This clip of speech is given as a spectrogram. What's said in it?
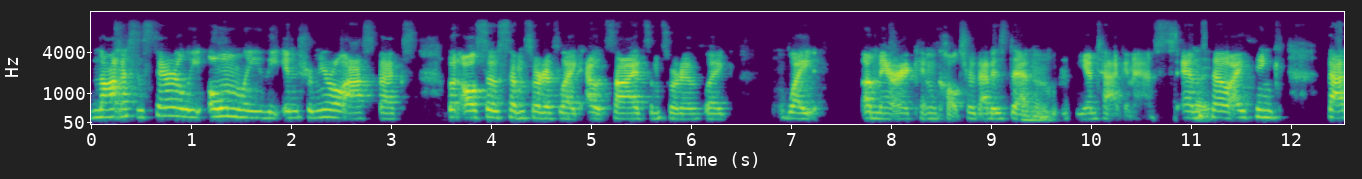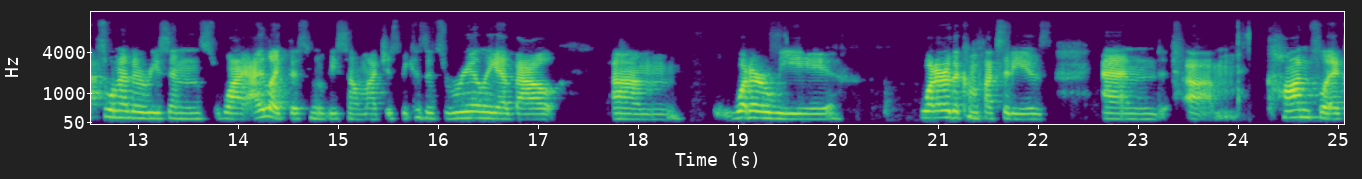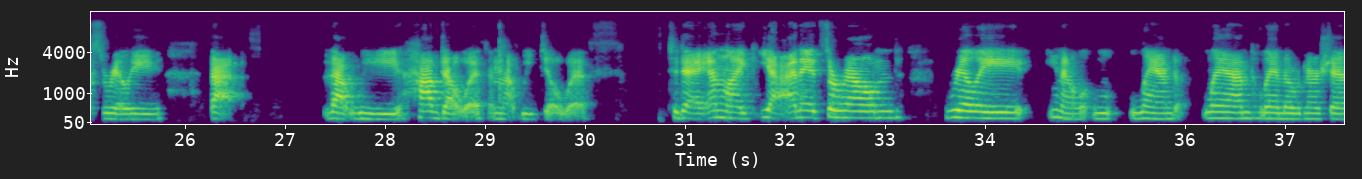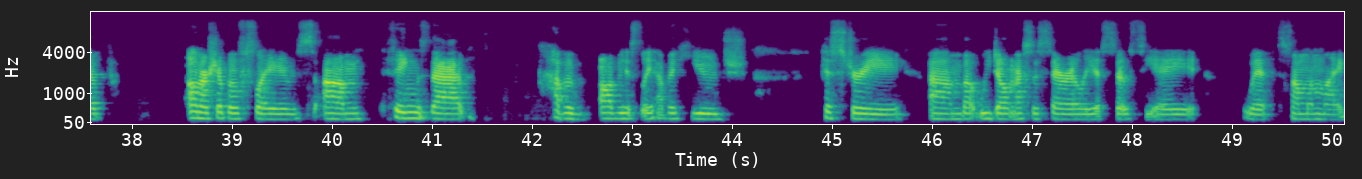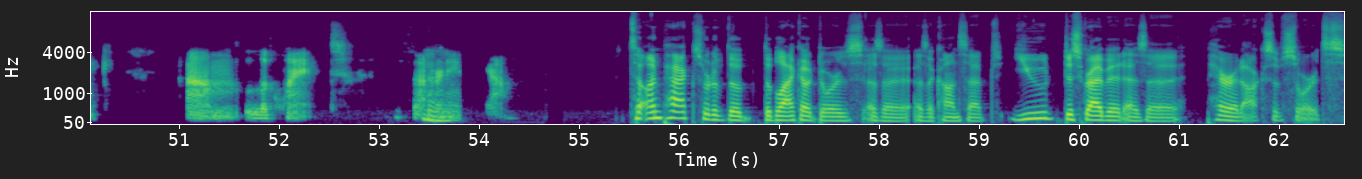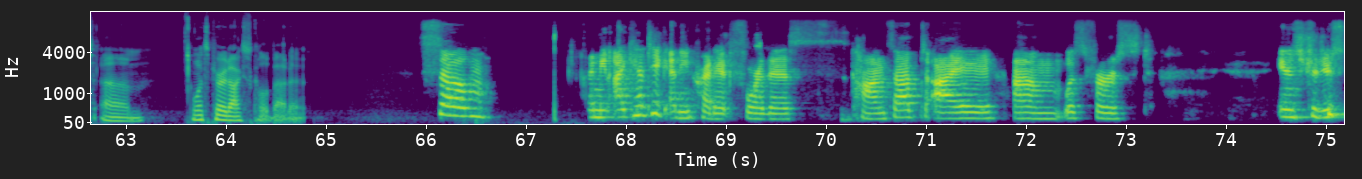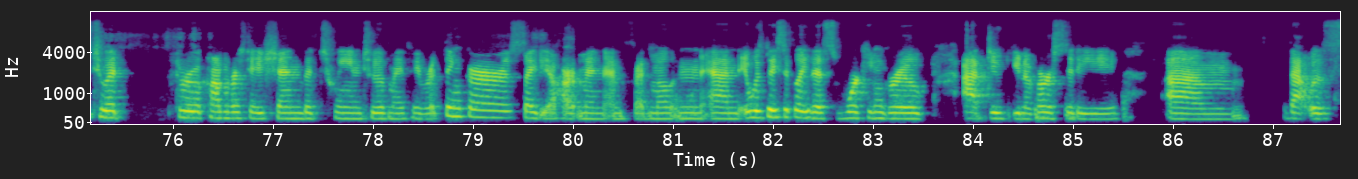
not necessarily only the intramural aspects but also some sort of like outside some sort of like white American culture that is then mm-hmm. the antagonist. And right. so I think that's one of the reasons why I like this movie so much is because it's really about um, what are we, what are the complexities and um, conflicts really that that we have dealt with and that we deal with today. And like, yeah, and it's around really you know land land land ownership ownership of slaves um, things that have a obviously have a huge history um, but we don't necessarily associate with someone like um. Is that mm. her name? Yeah. To unpack sort of the the black outdoors as a as a concept, you describe it as a paradox of sorts. Um, What's paradoxical about it? So, I mean, I can't take any credit for this concept. I um, was first introduced to it through a conversation between two of my favorite thinkers, Saidiya Hartman and Fred Moten. And it was basically this working group at Duke University um, that was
